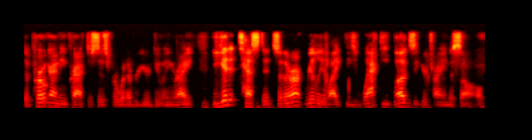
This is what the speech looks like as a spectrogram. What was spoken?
the programming practices for whatever you're doing right? You get it tested so there aren't really like these wacky bugs that you're trying to solve.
